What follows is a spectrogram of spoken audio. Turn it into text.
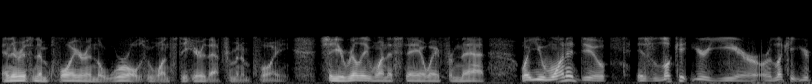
And there is an employer in the world who wants to hear that from an employee. So you really want to stay away from that. What you want to do is look at your year or look at your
